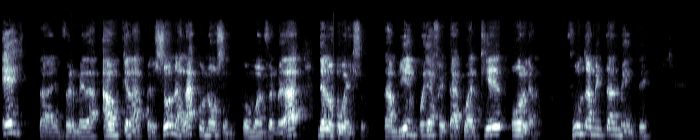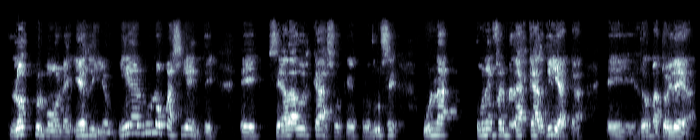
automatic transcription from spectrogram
Esta enfermedad, aunque las personas la conocen como enfermedad de los huesos, también puede afectar cualquier órgano, fundamentalmente los pulmones y el riñón. Y en algunos pacientes eh, se ha dado el caso que produce una, una enfermedad cardíaca eh, reumatoidea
